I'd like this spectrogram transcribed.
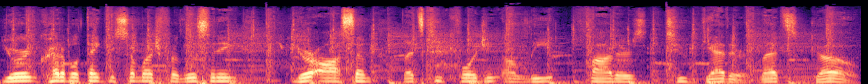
you're incredible. Thank you so much for listening. You're awesome. Let's keep forging elite fathers together. Let's go.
